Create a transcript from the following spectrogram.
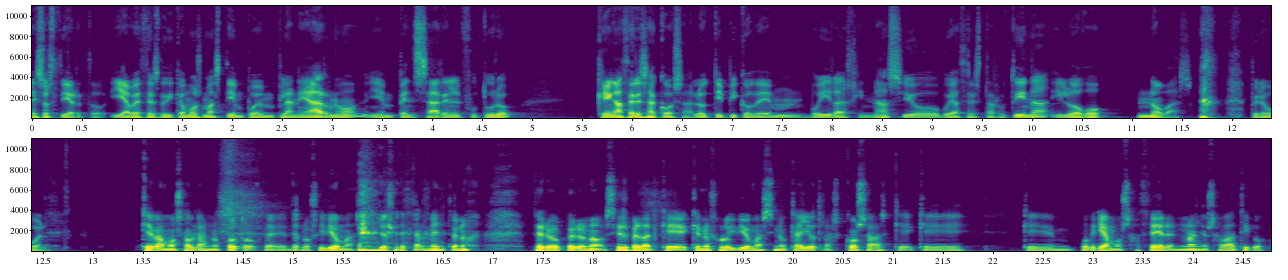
eso es cierto. Y a veces dedicamos más tiempo en planear, ¿no? Y en pensar en el futuro que en hacer esa cosa. Lo típico de, mm, voy a ir al gimnasio, voy a hacer esta rutina y luego no vas. Pero bueno. ¿Qué vamos a hablar nosotros de, los idiomas? Yo especialmente, ¿no? Pero, pero no, sí es verdad que, no solo idiomas, sino que hay otras cosas que, que que podríamos hacer en un año sabático.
